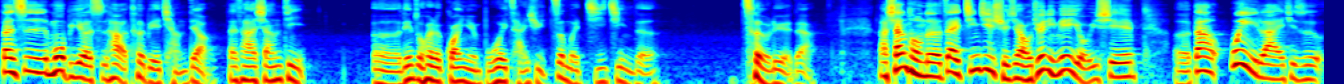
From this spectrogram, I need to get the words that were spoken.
但是莫比尔斯他有特别强调，但是他相信呃联准会的官员不会采取这么激进的策略，对啊。那相同的在经济学家，我觉得里面有一些呃，但未来其实。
